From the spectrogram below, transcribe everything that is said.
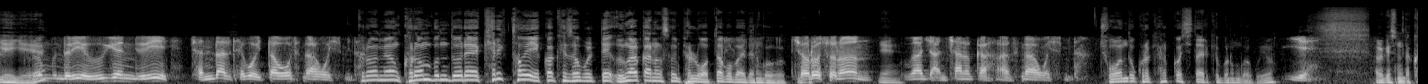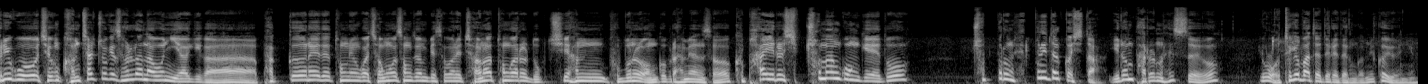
예, 예. 그런 분들이 의견들이 전달되고 있다고 생각하고 있습니다. 그러면 그런 분들의 캐릭터에 입각해서 볼 때 응할 가능성은 별로 없다고 봐야 되는 거고 저로서는 예. 응하지 않지 않을까 생각하고 있습니다. 조언도 그렇게 할 것이다 이렇게 보는 거고요. 예. 알겠습니다. 그리고 지금 검찰 쪽에서 흘러나온 이야기가 박근혜 대통령과 정호성 전 비서관의 전화 통화를 녹취한 부분을 언급을 하면서 그 파일을 10초만 공개해도 촛불은 횃불이 될 것이다. 이런 발언을 했어요. 이걸 어떻게 받아들여야 되는 겁니까, 의원님?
